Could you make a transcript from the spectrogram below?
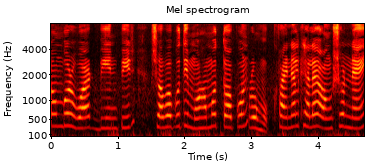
নম্বর ওয়ার্ড বিএনপির সভাপতি মোহাম্মদ তপন প্রমুখ। ফাইনাল খেলায় অংশ নেয়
